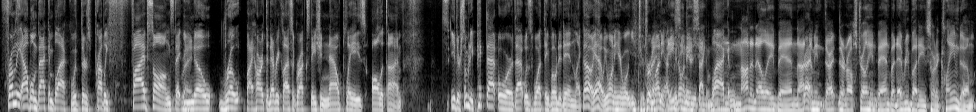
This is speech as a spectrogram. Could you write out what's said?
From the album Back in Black, with, there's probably f- five songs that you know wrote by heart that every classic rock station now plays all the time. Either somebody picked that or that was what they voted in. Like, oh yeah, we want to hear what you do for Right. money. honey. We don't want to hear you Back in Black. And not an LA band. Not, I mean, they're, they're an Australian band, but everybody sort of claimed them.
